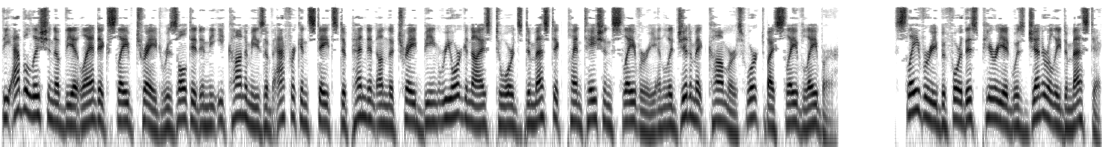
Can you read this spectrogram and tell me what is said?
The abolition of the Atlantic slave trade resulted in the economies of African states dependent on the trade being reorganized towards domestic plantation slavery and legitimate commerce worked by slave labor. Slavery before this period was generally domestic.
